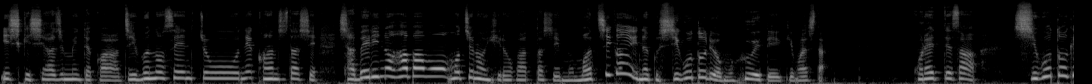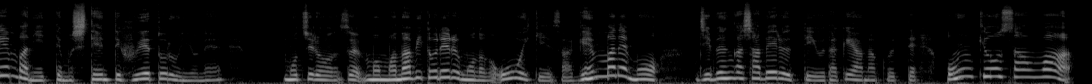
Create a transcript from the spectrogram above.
意識し始めてから自分の成長をね感じたし喋りの幅ももちろん広がったしもう間違いなく仕事量も増えていきました。これってさ仕事現場に行っても視点って増えとるんよね。もちろんそれもう学び取れるものが多いけさ現場でも自分がしゃべるっていうだけやなくって音響さんは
